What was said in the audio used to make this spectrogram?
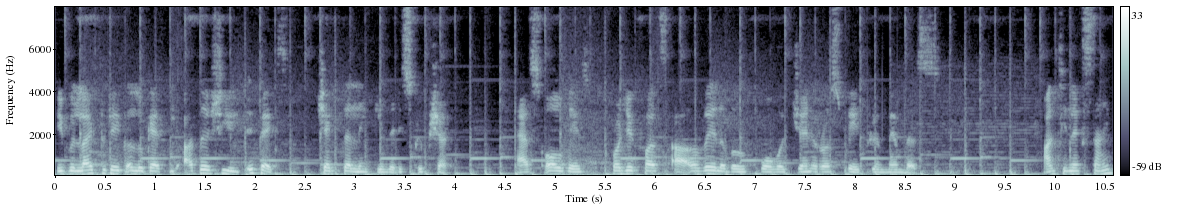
If you'd like to take a look at the other shield effects, check the link in the description. As always, project files are available for our generous Patreon members. Until next time,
